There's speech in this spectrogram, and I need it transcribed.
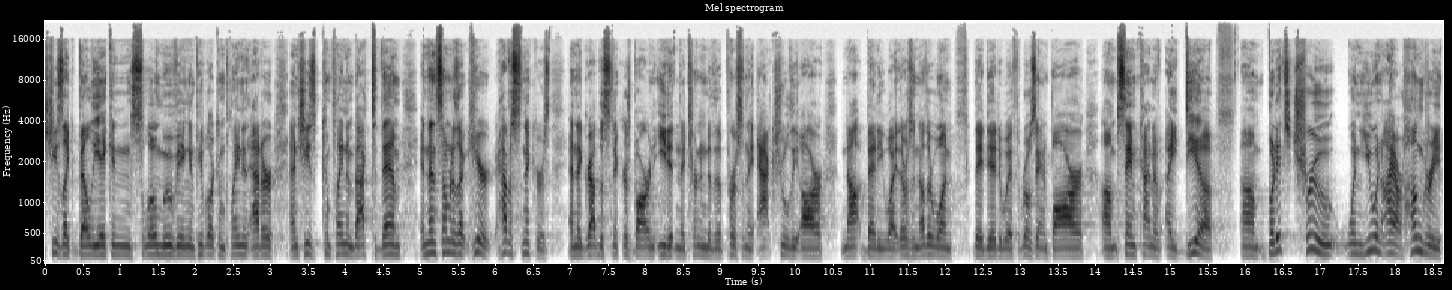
she's like belly aching, slow moving, and people are complaining at her, and she's complaining back to them. And then somebody's like, Here, have a Snickers. And they grab the Snickers bar and eat it, and they turn into the person they actually are, not Betty White. There was another one they did with Roseanne Barr, um, same kind of idea. Um, but it's true when you and I are hungry,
